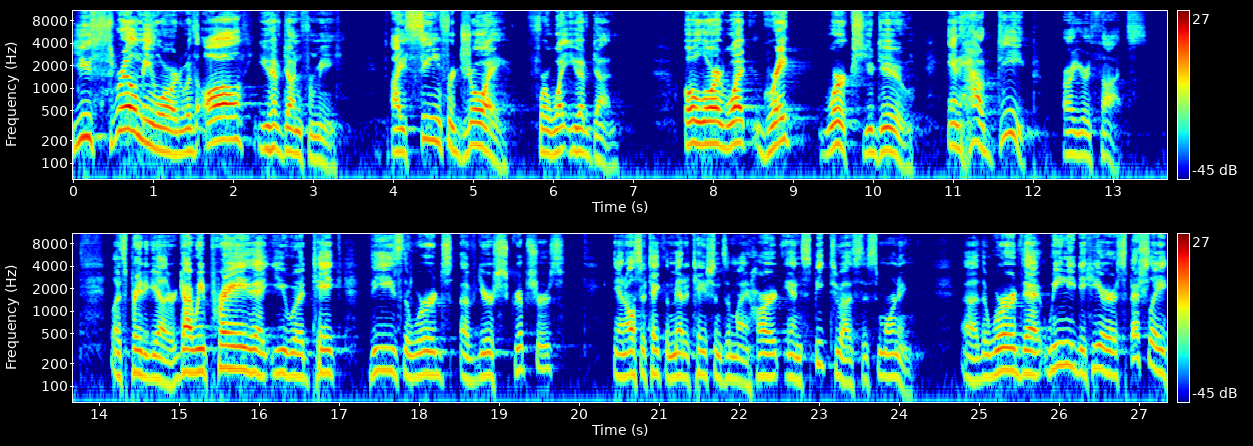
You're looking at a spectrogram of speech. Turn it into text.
You thrill me, Lord, with all you have done for me. I sing for joy for what you have done. Oh Lord, what great works you do, and how deep are your thoughts. Let's pray together. God, we pray that you would take these, the words of your scriptures, and also take the meditations of my heart and speak to us this morning. Uh, the word that we need to hear, especially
